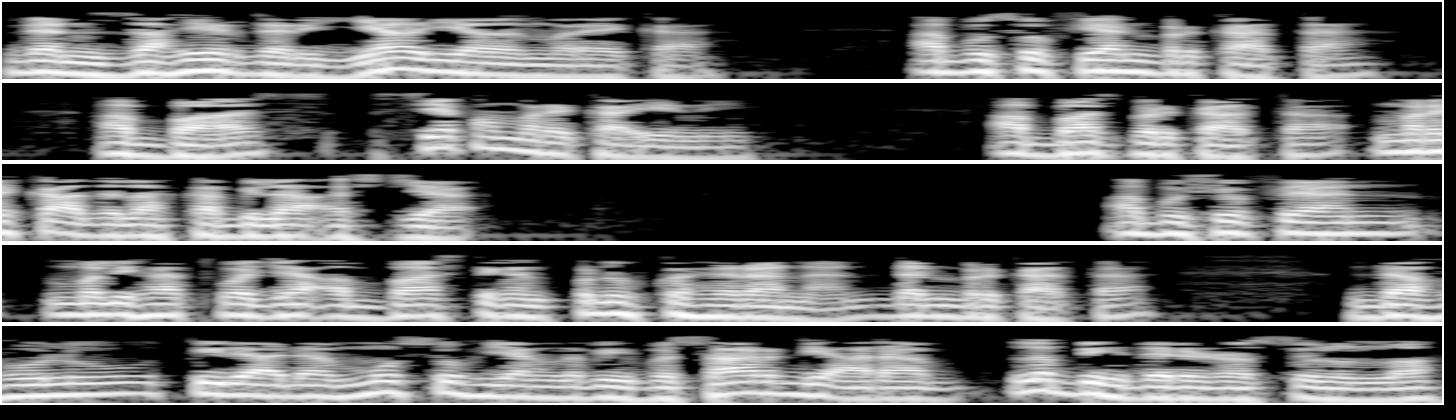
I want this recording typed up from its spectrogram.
dan zahir dari yel-yel mereka. Abu Sufyan berkata, Abbas, siapa mereka ini? Abbas berkata, mereka adalah kabilah Asja. Abu Sufyan melihat wajah Abbas dengan penuh keheranan dan berkata, dahulu tidak ada musuh yang lebih besar di Arab lebih dari Rasulullah.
